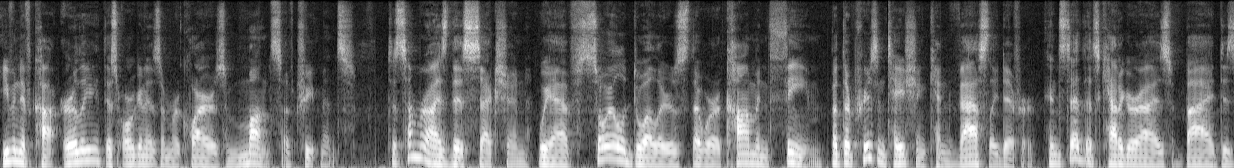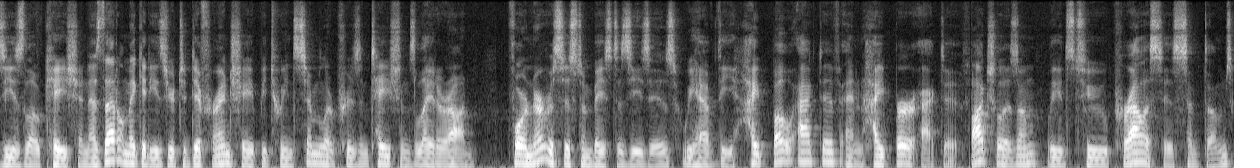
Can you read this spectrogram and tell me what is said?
Even if caught early, this organism requires months of treatments. To summarize this section, we have soil dwellers that were a common theme, but their presentation can vastly differ. Instead, that's categorized by disease location, as that'll make it easier to differentiate between similar presentations later on. For nervous system based diseases, we have the hypoactive and hyperactive. Botulism leads to paralysis symptoms,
